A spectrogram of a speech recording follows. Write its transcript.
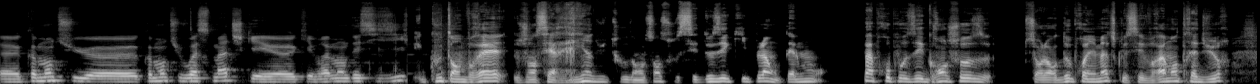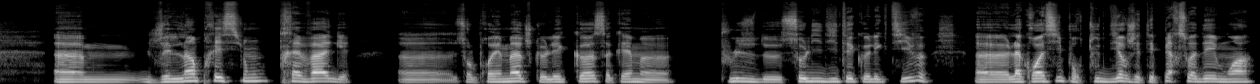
Euh, comment, tu, euh, comment tu vois ce match qui est, euh, qui est vraiment décisif? Écoute, en vrai, j'en sais rien du tout, dans le sens où ces deux équipes-là ont tellement pas proposé grand-chose sur leurs deux premiers matchs que c'est vraiment très dur. J'ai l'impression, très vague, sur le premier match, que l'Écosse a quand même plus de solidité collective. Euh, la Croatie, pour tout dire, j'étais persuadé, moi,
